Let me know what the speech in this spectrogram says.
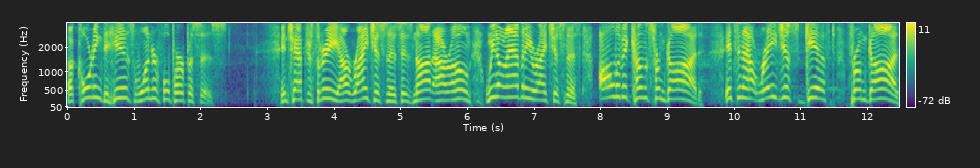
according to his wonderful purposes. In chapter 3, our righteousness is not our own. We don't have any righteousness. All of it comes from God. It's an outrageous gift from God,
